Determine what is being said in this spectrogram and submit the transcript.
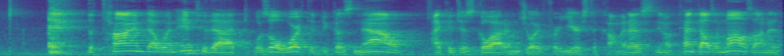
the time that went into that was all worth it because now I could just go out and enjoy it for years to come. It has, you know, 10,000 miles on it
